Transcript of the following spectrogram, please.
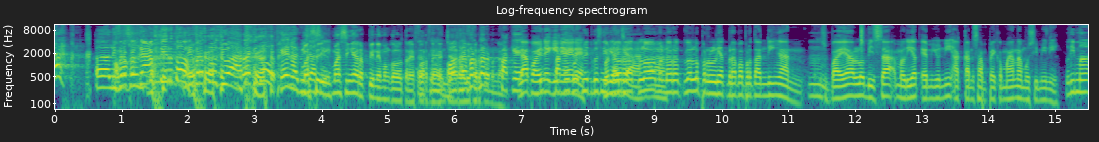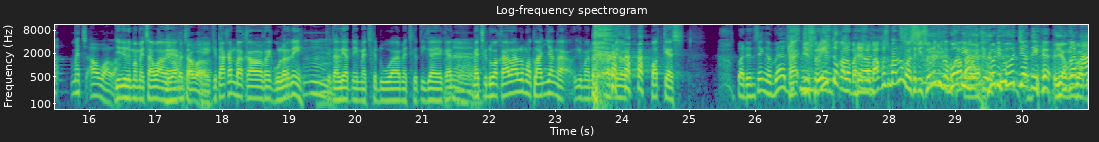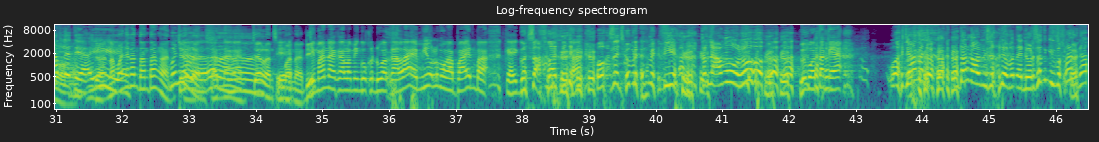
eh, Liverpool Gambir tuh. Liverpool juara gitu kayak nggak bisa masih sih. masih ngarepin emang kalau Trafford Oke. dengan cara ntar Liverpool menang. pakai Enggak poinnya gini pakai aja gua duit gue sendiri menurut aja. lo, Ah. menurut lo, lo perlu lihat berapa pertandingan supaya lo bisa melihat MU ini akan sampai ke mana musim ini. lima match awal lah. Jadi lima match awal ya. Lima match awal. Oke, kita kan bakal reguler nih. Kita lihat nih match kedua, match ketiga ya kan. Match kedua kalah lo mau telanjang nggak gimana sambil podcast? Badan saya nggak bagus Nah, nih. justru itu kalau badan lo bagus mah lo gak usah disuruh juga gue buka di, baju. gue dihujat ya. Iya, Bukan atlet dong. ya. Iya. Namanya kan tantangan, Bener. challenge. Tantangan. Challenge Iya. gimana? Dia Gimana kalau minggu kedua kalah MU lo mau ngapain, Pak? Kayak gue salah nih. Oh, saya jebret media. Kena mulu. Lu botak ya? Wah jangan dong. Ntar kalau misalnya dapat endorsement gimana?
